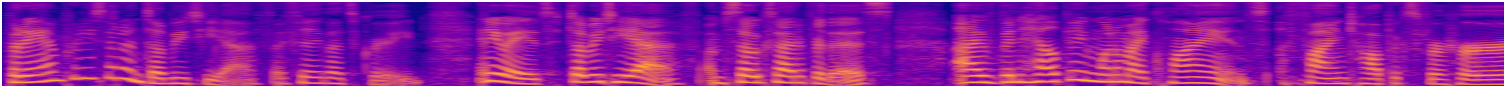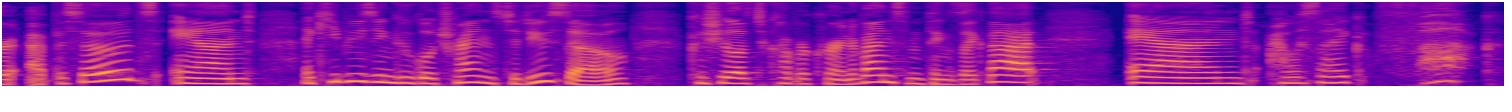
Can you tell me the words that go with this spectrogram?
But I am pretty set on WTF. I feel like that's great. Anyways, WTF, I'm so excited for this. I've been helping one of my clients find topics for her episodes, and I keep using Google Trends to do so because she loves to cover current events and things like that. And I was like, fuck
